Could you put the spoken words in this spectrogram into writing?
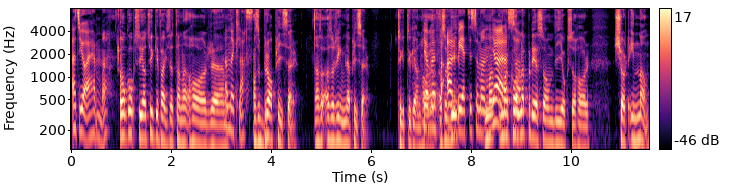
att jag är hemma. Och också, jag tycker faktiskt att han har... eh, Han har klass. Alltså bra priser. Alltså, alltså rimliga priser. Tycker, tycker jag han har. Ja, men för alltså, arbete som man om man, gör, Om man alltså. kollar på det som vi också har kört innan.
